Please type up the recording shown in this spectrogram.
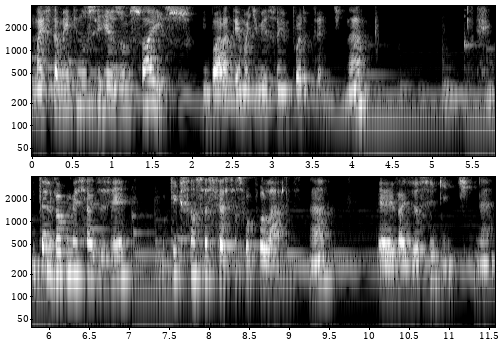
mas também que não se resume só a isso, embora tenha uma dimensão importante, né? Então ele vai começar a dizer o que, que são essas festas populares, né? Ele vai dizer o seguinte, né?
